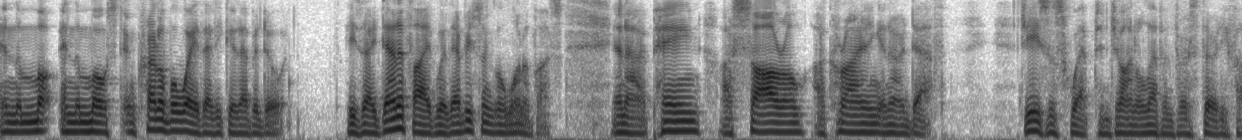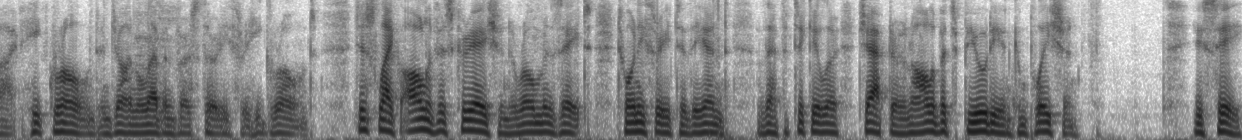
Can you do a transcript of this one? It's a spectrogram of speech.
in the, mo- in the most incredible way that he could ever do it. He's identified with every single one of us in our pain, our sorrow, our crying, and our death. Jesus wept in John 11, verse 35. He groaned in John 11, verse 33. He groaned. Just like all of his creation in Romans 8, 23 to the end of that particular chapter and all of its beauty and completion. You see,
